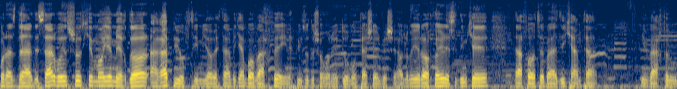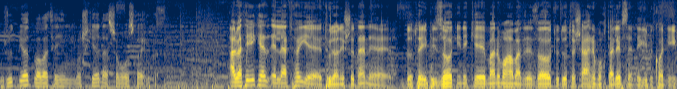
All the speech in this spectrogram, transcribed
پر از دردسر باعث شد که ما یه مقدار عقب بیفتیم یا بهتر بگم با وقفه این اپیزود شماره دو منتشر بشه. حالا به یه راهکاری رسیدیم که دفعات بعدی کمتر این وقفه به وجود بیاد بابت این مشکل از شما عذرخواهی می‌کنم. البته یکی از علتهای طولانی شدن دو تا اپیزود اینه که من و محمد رضا تو دو تا شهر مختلف زندگی می‌کنیم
